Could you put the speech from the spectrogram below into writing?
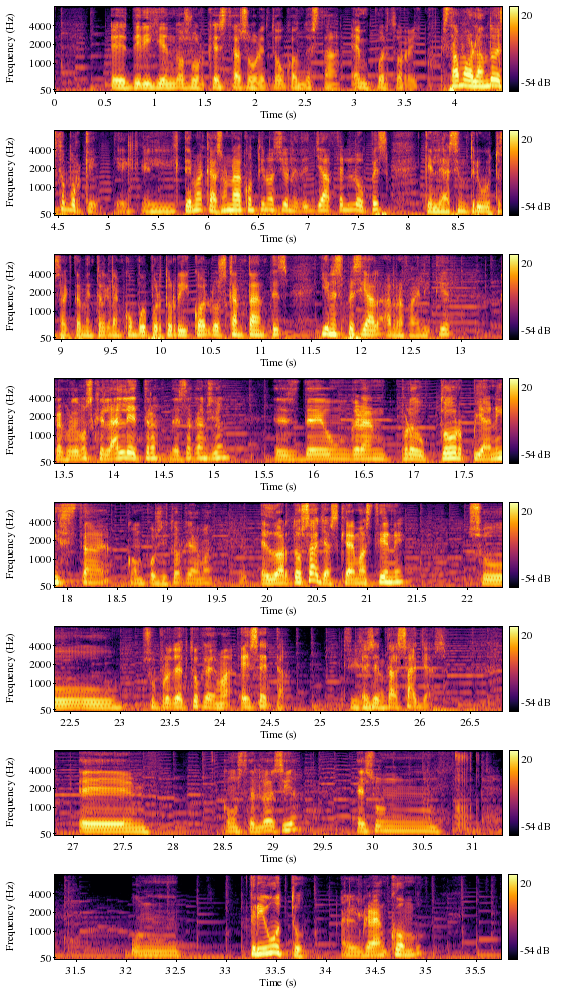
eh, dirigiendo su orquesta, sobre todo cuando está en Puerto Rico. Estamos hablando de esto porque el, el tema que va a sonar a continuación es de Jaffer López, que le hace un tributo exactamente al Gran Combo de Puerto Rico, a los cantantes y en especial a Rafael Itier. Recordemos que la letra de esta canción es de un gran productor, pianista, compositor que se llama Eduardo Sayas, que además tiene su, su proyecto que se llama EZ, Sí, EZ Sayas. Eh, como usted lo decía, es un, un tributo al gran combo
